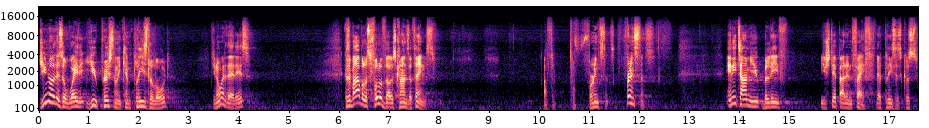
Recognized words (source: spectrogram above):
Do you know there's a way that you personally can please the Lord? Do you know what that is? Because the Bible is full of those kinds of things. Uh, for instance, for instance, anytime you believe, you step out in faith, that pleases, because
